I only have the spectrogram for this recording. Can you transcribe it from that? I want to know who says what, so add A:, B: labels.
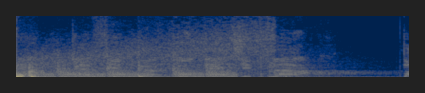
A: It-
